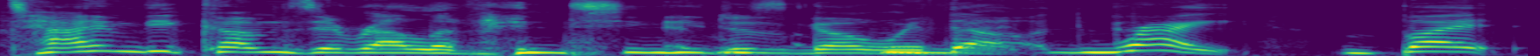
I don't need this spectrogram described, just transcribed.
Time becomes irrelevant. you just go with the, it. Right. But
